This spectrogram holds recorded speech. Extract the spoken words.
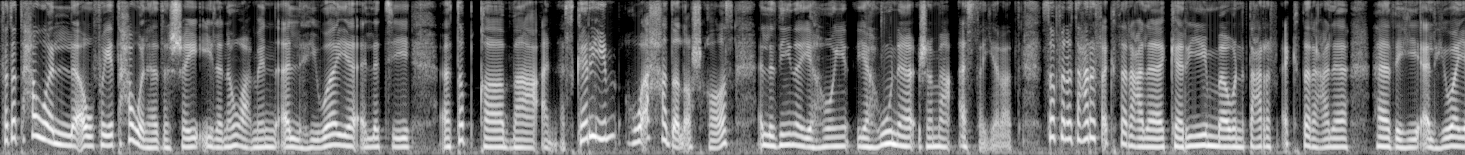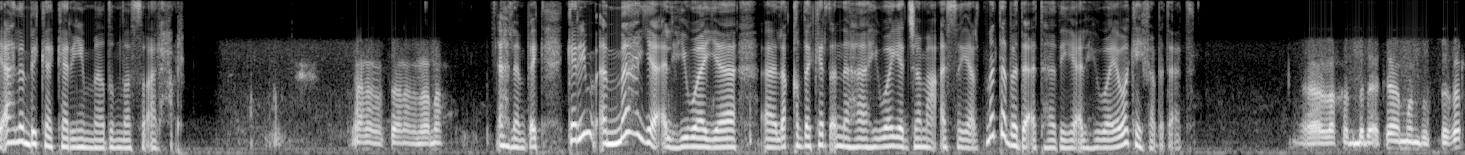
فتتحول أو فيتحول هذا الشيء إلى نوع من الهواية التي تبقى مع الناس. كريم هو أحد الأشخاص الذين يهون, جمع السيارات. سوف نتعرف أكثر على كريم ونتعرف أكثر على هذه الهواية. أهلا بك كريم ضمن سؤال حر. أهلا وسهلا رنا. أهلا بك. كريم ما هي الهواية؟ لقد ذكرت أنها هواية جمع السيارات. متى بدأت هذه الهواية وكيف بدأت؟ لقد بدأتها منذ الصغر.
